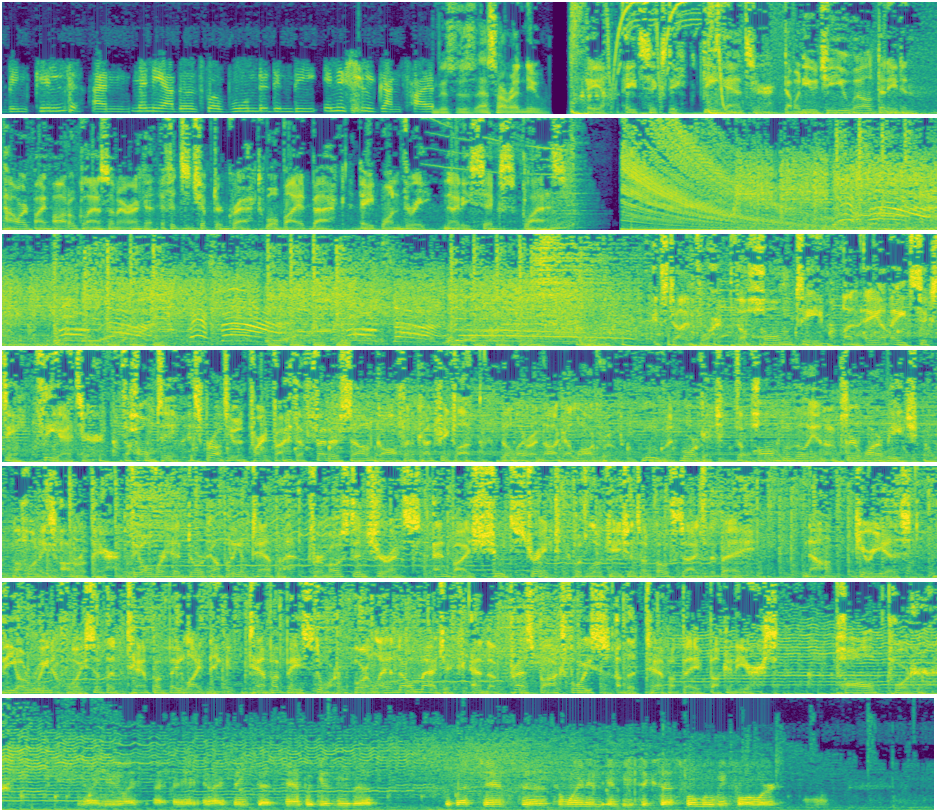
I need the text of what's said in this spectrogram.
had been killed and many others were wounded in the initial gunfire. This is SRN News. AM 860, The Answer. WGUL Dunedin. Powered by Autoglass America. If it's chipped or cracked, we'll buy it back. 813 96 Glass. It's the home team on AM 860, The Answer. The home team is brought to you in part by the Feather Sound Golf and Country Club, the Laranaga Law Group, Movement Mortgage, the Palm Pavilion on Clearwater Beach, Mahoney's Auto Repair, the Overhead Door Company of Tampa, for most insurance, and by Shoot Straight with locations on both sides of the bay. Now, here he is, the arena voice of the Tampa Bay Lightning, Tampa Bay Storm, Orlando Magic, and the press box voice of the Tampa Bay Buccaneers, Paul Porter. You know, I knew, I, I, and I think that Tampa gives me the the best chance to, to win and, and be successful moving forward. Uh,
